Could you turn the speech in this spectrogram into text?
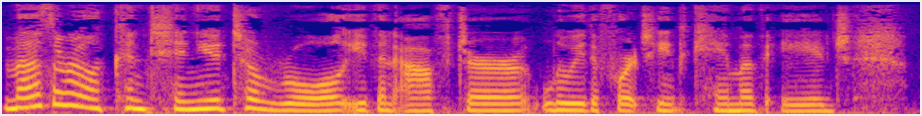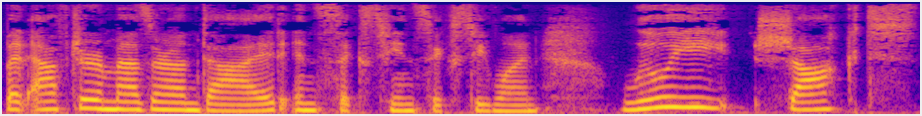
Mazarin continued to rule even after Louis XIV came of age. But after Mazarin died in 1661, Louis shocked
